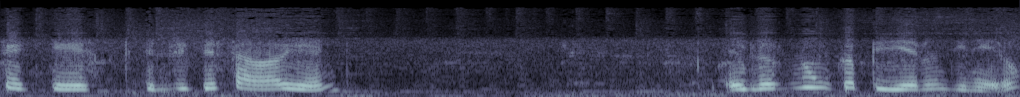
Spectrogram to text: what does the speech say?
que, que Enrique estaba bien. Ellos nunca pidieron dinero.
